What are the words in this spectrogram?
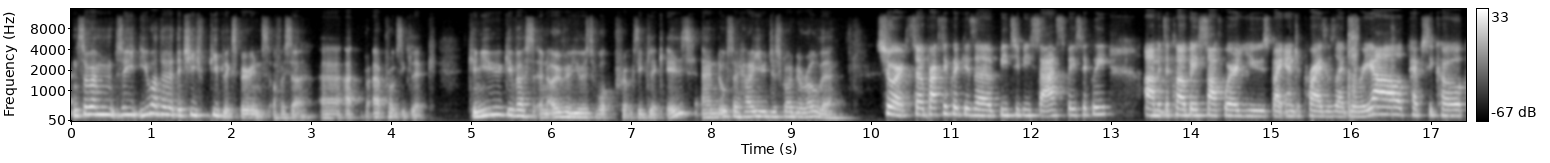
And so, um, so you are the, the chief people experience officer uh, at at ProxyClick. Can you give us an overview as to what ProxyClick is and also how you describe your role there? Sure. So ProxyClick is a B2B SaaS basically. Um, it's a cloud based software used by enterprises like L'Oreal, PepsiCo,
